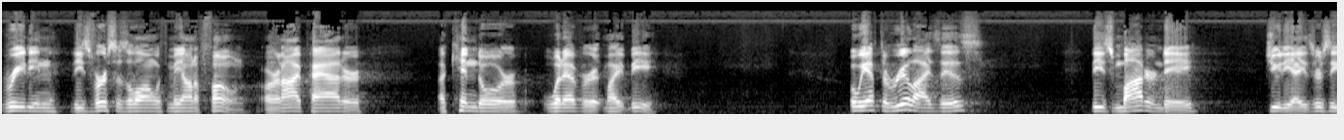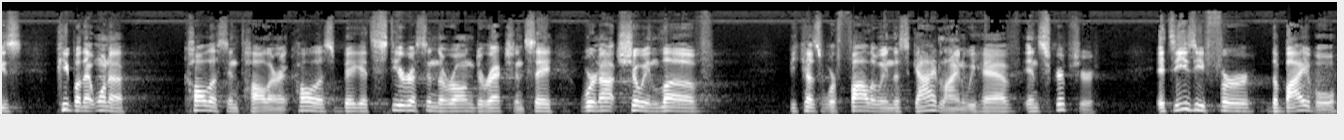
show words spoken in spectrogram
reading these verses along with me on a phone or an iPad or a Kindle or whatever it might be. What we have to realize is these modern day Judaizers, these people that want to call us intolerant, call us bigots, steer us in the wrong direction, say we're not showing love because we're following this guideline we have in Scripture. It's easy for the Bible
